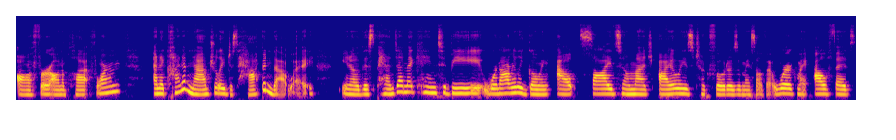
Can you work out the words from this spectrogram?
offer on a platform. And it kind of naturally just happened that way. You know, this pandemic came to be. We're not really going outside so much. I always took photos of myself at work, my outfits.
